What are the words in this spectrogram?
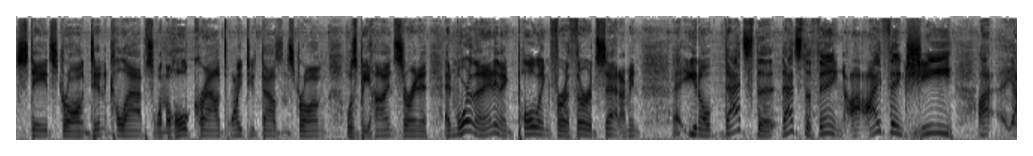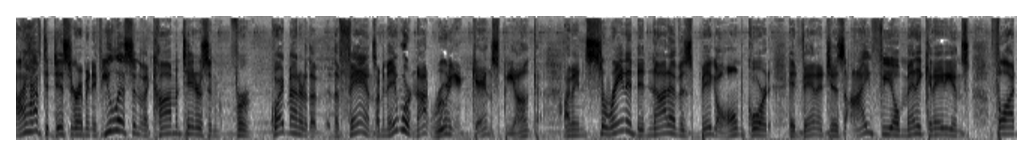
stayed strong, didn't collapse when the whole crowd, 22,000 strong, was behind Serena, and more than anything, pulling for a third set. I mean, uh, you know, that's the that's the thing. I, I think she. I, I have to disagree. I mean, if you listen to the commentators and for quite matter the the fans. I mean, they were not rooting against Bianca. I mean, Serena did not have as big a home court advantage as I feel many Canadians thought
